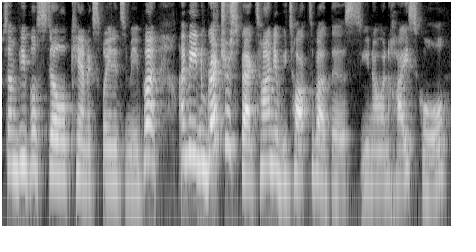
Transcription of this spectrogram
Some people still can't explain it to me. But I mean, retrospect, Tanya, we talked about this, you know, in high school,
